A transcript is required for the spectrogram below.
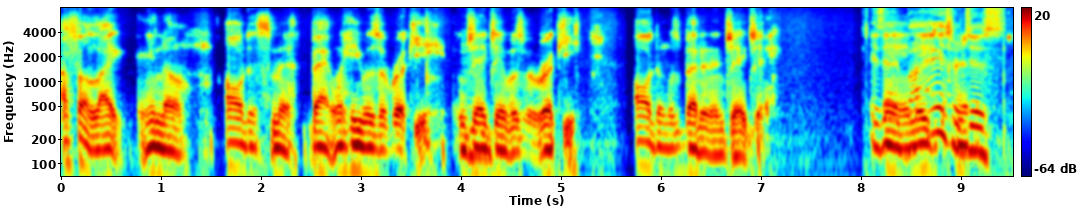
I felt like, you know, Aldon Smith back when he was a rookie and mm-hmm. JJ was a rookie. Aldon was better than JJ. Is that and bias or just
